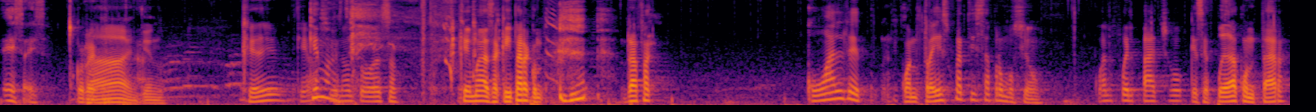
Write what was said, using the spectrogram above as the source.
Esa, esa. Correcto. Ah, entiendo. ¿Qué, qué, ¿Qué más? todo eso? ¿Qué más? Aquí para... con- Rafa, ¿cuál de... Cuando traes un artista a promoción, ¿cuál fue el pacho que se pueda contar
